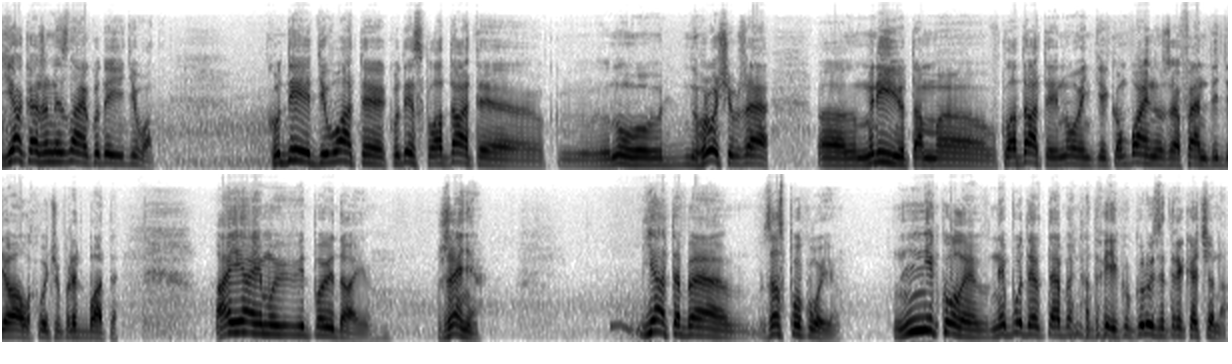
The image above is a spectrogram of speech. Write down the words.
Я каже, не знаю, куди її дівати. Куди дівати, куди складати. Ну, гроші вже е, мрію там е, вкладати, і новенький комбайн уже Fend Ideal хочу придбати. А я йому відповідаю: Женя, я тебе заспокою. Ніколи не буде в тебе на твоїй кукурузі три качана.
